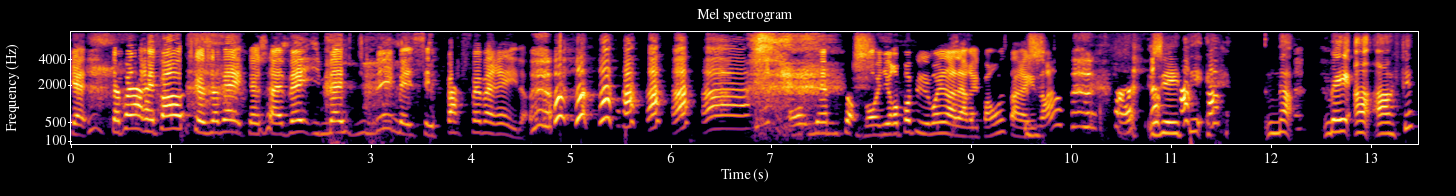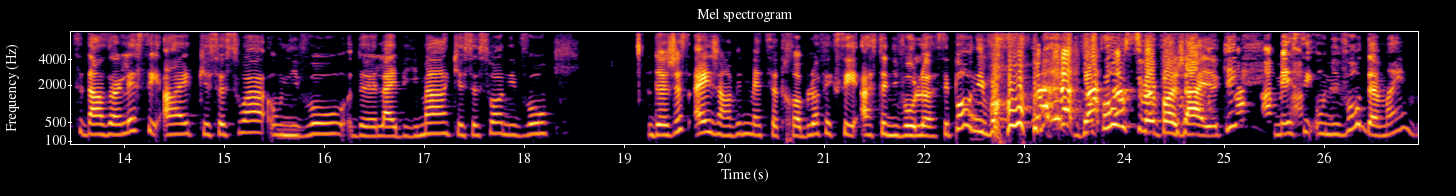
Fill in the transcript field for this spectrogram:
c'était pas la réponse que j'avais que j'avais imaginée, mais c'est parfait pareil là. on aime ça. Bon, on ira pas plus loin dans la réponse, par exemple. J'ai été non, mais en, fait, c'est dans un laisser-être, que ce soit au niveau de l'habillement, que ce soit au niveau de juste hey j'ai envie de mettre cette robe là fait que c'est à ce niveau là c'est pas au niveau de pose tu veux pas j'aille ok? Mais c'est au niveau de même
